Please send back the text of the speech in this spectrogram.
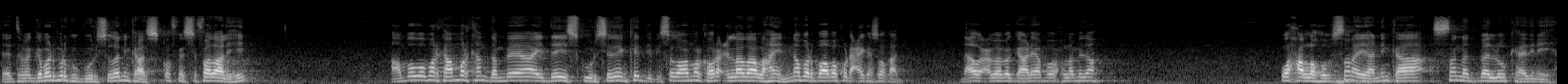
deetama gabadh markuu guursado ninkaas qofka sifadaalihi ambaba markaa markan dambe ay dee isguursadeen kadib isagoo aan marka hore ciladaa lahayn nabar baaba ku dhacay ka soo qaad. Dhaawac baaba gaadhay ama wax la mid ah. La hubsanayaa ninkaa sanad baa loo kaadinaya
